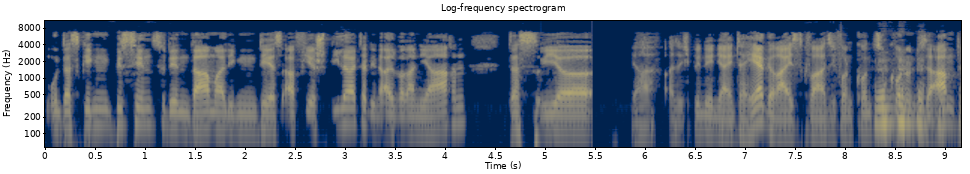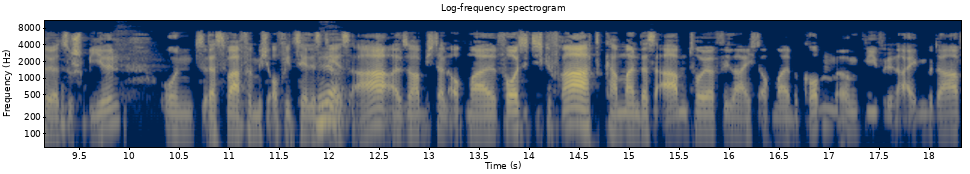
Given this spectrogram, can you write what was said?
Und das ging bis hin zu den damaligen DSA 4 Spielleiter, den Alvaran Jahren, dass wir ja, also ich bin denen ja hinterhergereist quasi von Con zu Con und diese Abenteuer zu spielen Und das war für mich offizielles ja. DSA. Also habe ich dann auch mal vorsichtig gefragt, kann man das Abenteuer vielleicht auch mal bekommen irgendwie für den Eigenbedarf?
